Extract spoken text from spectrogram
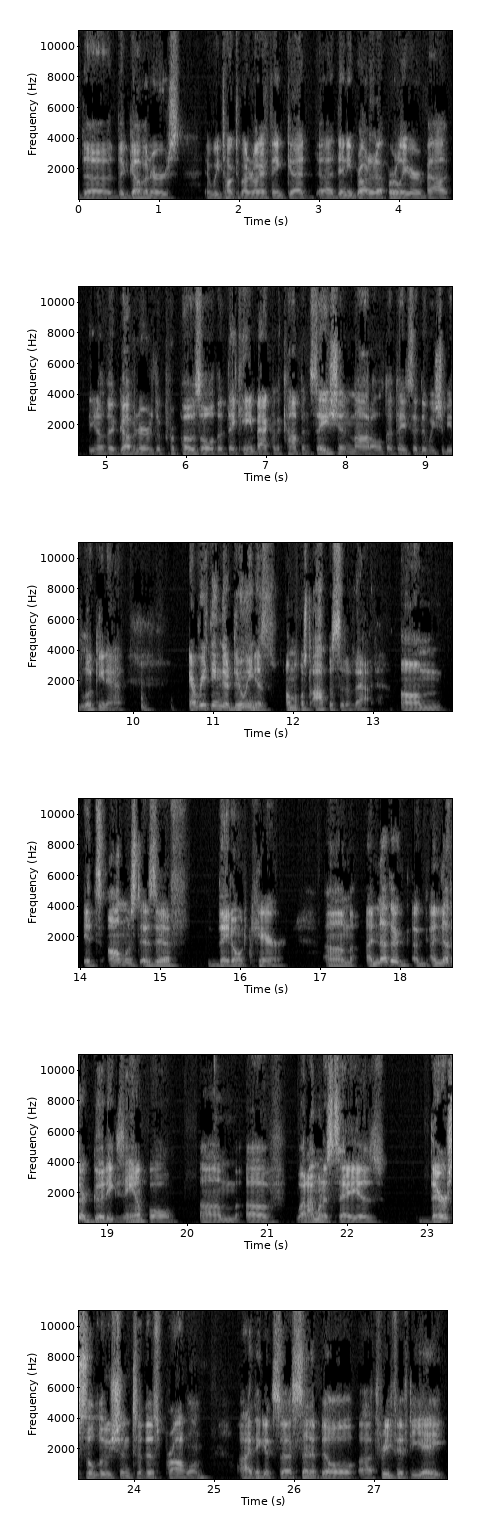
the the governors we talked about earlier. I think uh, uh, Denny brought it up earlier about you know the governor, the proposal that they came back with a compensation model that they said that we should be looking at. Everything they're doing is almost opposite of that. Um, it's almost as if they don't care. Um, another another good example um, of what I'm going to say is their solution to this problem I think it's uh, Senate Bill uh, 358,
